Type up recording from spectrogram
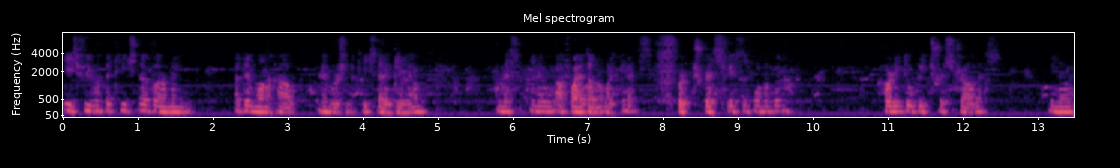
Free with Batista, but I mean, I didn't want to have him versus Batista again. And this, you know, that's why I done it like this. Where Trish faces one of them. Carlito beat Trish Stratus. You know.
